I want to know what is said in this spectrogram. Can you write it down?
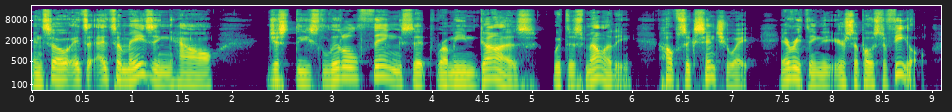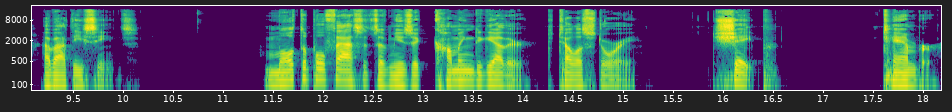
And so it's it's amazing how just these little things that Ramin does with this melody helps accentuate everything that you're supposed to feel about these scenes. Multiple facets of music coming together to tell a story. Shape, timbre,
